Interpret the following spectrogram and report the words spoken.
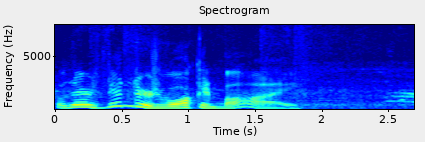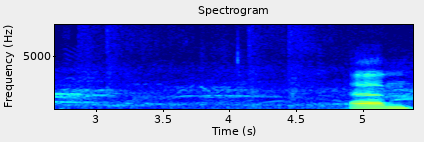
Well, there's vendors walking by. Um...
